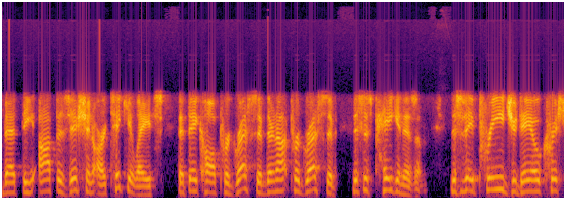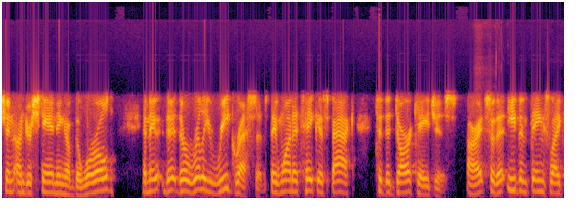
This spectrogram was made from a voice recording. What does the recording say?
that the opposition articulates that they call progressive, they're not progressive. This is paganism. This is a pre-Judeo-Christian understanding of the world and they they're, really regressives. They want to take us back to the dark ages. All right, so that even things like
